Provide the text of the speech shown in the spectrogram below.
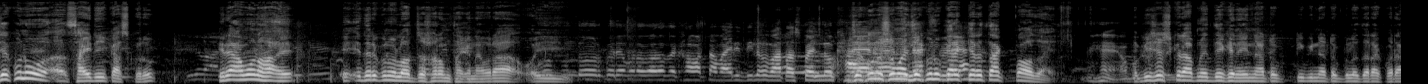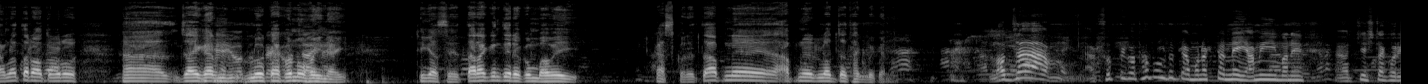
যে কোনো সাইডেই কাজ করুক এরা এমন হয় এদের কোনো লজ্জা সরম থাকে না। ওরা ওই খাবারটা বাইরে দিলেও বাতাস পাইলো যে কোনো সময় যে কোনো ক্যারেক্টারে তাক পাওয়া যায়। হ্যাঁ বিশেষ করে আপনি দেখেন এই নাটক টিভি নাটকগুলো যারা করে আমরা তো অত বড় জায়গার লোক এখনও হই নাই। ঠিক আছে তারা কিন্তু এরকম ভাবেই কাজ করে। তো আপনি আপনার লজ্জা থাকবে কেন? লজ্জা সত্যি কথা বলতে তেমন একটা নেই। আমি মানে চেষ্টা করি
